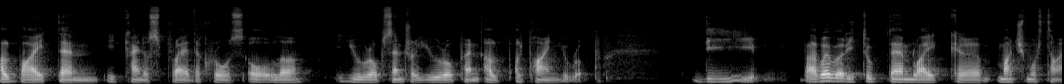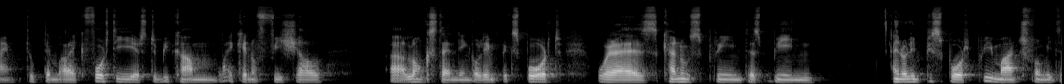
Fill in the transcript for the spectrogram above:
albeit then it kind of spread across all uh, Europe, Central Europe, and Alp- Alpine Europe. The However, it took them like uh, much more time. It took them like 40 years to become like an official, uh, long-standing Olympic sport. Whereas canoe sprint has been an Olympic sport pretty much from its,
